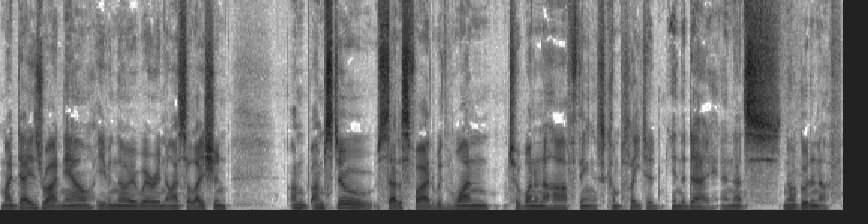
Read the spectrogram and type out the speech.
My days right now, even though we're in isolation, I'm, I'm still satisfied with one to one and a half things completed in the day, and that's not good enough.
